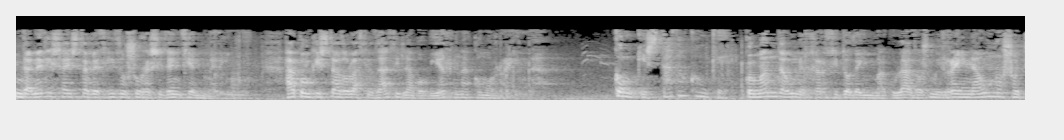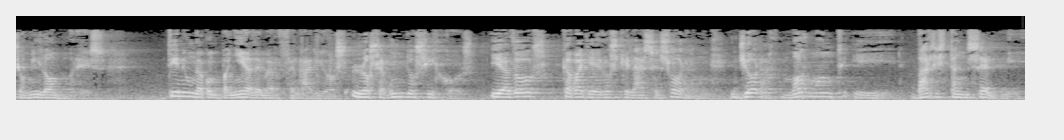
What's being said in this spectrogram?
Daenerys ha establecido su residencia en Meereen. Ha conquistado la ciudad y la gobierna como reina. ¿Conquistado con qué? Comanda un ejército de inmaculados, mi reina, unos ocho mil hombres. Tiene una compañía de mercenarios, los segundos hijos, y a dos caballeros que la asesoran, Jorah Mormont y Barristan Selmy.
